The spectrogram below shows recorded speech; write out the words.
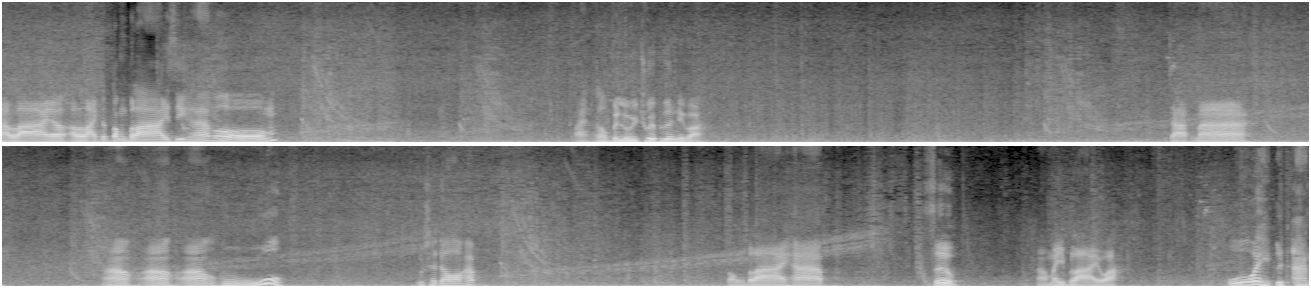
อะไรอะอะไรก็ต้องบลายสิครับผมไปเราไปลุยช่วยเพื่อนดีกว่า จัดมาเอาเอาเอาหูลูชดอครับ ต้องบลายครับซึบอ่าไม่บลายว่ะ โอ้ยอึดอัด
